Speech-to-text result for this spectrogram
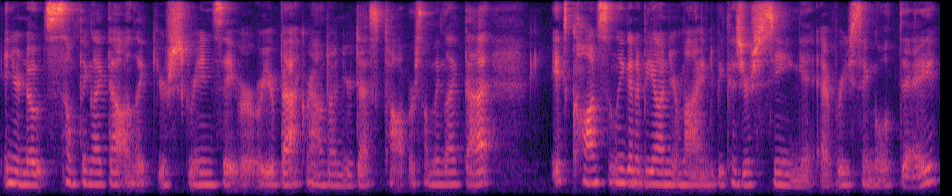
in your notes, something like that on like your screensaver or your background on your desktop or something like that, it's constantly going to be on your mind because you're seeing it every single day.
